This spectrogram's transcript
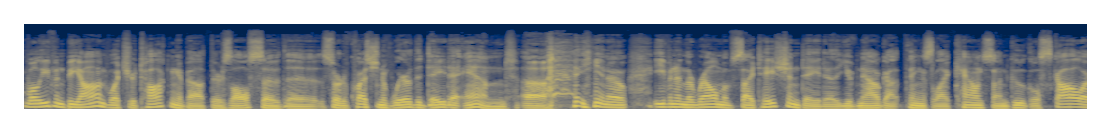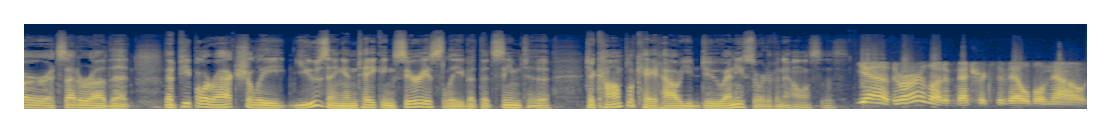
Well, even beyond what you're talking about, there's also the sort of question of where the data end. Uh, you know, even in the realm of citation data, you've now got things like counts on Google Scholar, et cetera, that, that people are actually using and taking seriously, but that seem to, to complicate how you do any sort of analysis. Yeah, there are a lot of metrics available now.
